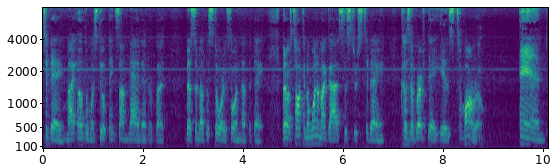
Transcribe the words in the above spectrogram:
today. My other one still thinks I'm mad at her, but that's another story for another day. But I was talking to one of my god sisters today because her birthday is tomorrow. And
